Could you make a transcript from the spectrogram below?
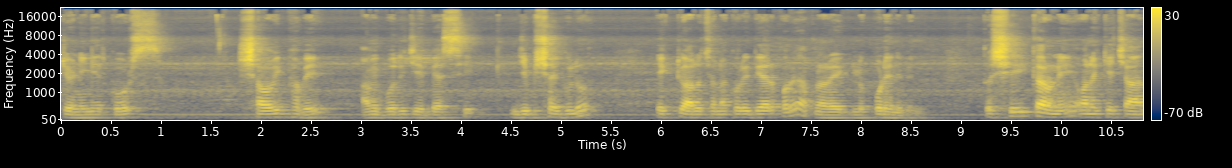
ট্রেনিংয়ের কোর্স স্বাভাবিকভাবে আমি বলি যে বেসিক যে বিষয়গুলো একটু আলোচনা করে দেওয়ার পরে আপনারা এগুলো পড়ে নেবেন। তো সেই কারণে অনেকে চান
